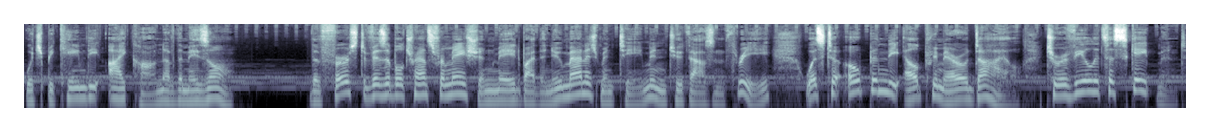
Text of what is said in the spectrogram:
which became the icon of the Maison. The first visible transformation made by the new management team in 2003 was to open the El Primero dial to reveal its escapement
